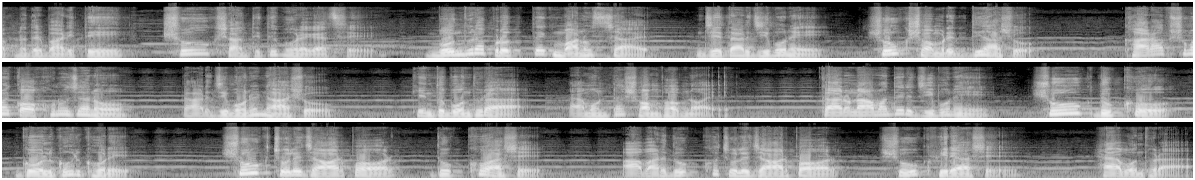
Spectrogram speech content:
আপনাদের বাড়িতে সুখ শান্তিতে ভরে গেছে। বন্ধুরা, প্রত্যেক মানুষ চায় যে তার জীবনে সুখ সমৃদ্ধি আসুক। খারাপ সময় কখনো যেন তার জীবনে না আসুক। কিন্তু বন্ধুরা, এমনটা সম্ভব নয়। কারণ আমাদের জীবনে সুখ, দুঃখ গোল গোল ঘোরে। সুখ চলে যাওয়ার পর দুঃখ আসে। আবার দুঃখ চলে যাওয়ার পর সুখ ফিরে আসে। হ্যাঁ বন্ধুরা,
